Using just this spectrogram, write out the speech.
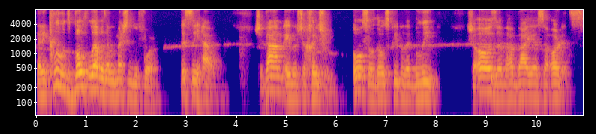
that includes both levels that we mentioned before. Let's see how. Shagam Also those people that believe. Sha'oz of Havayas Ha'oretz.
